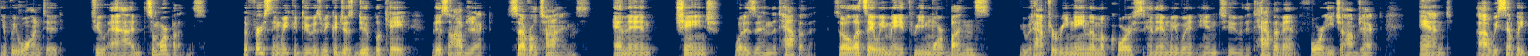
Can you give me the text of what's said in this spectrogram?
if we wanted to add some more buttons. The first thing we could do is we could just duplicate this object several times and then change what is in the tap event. So let's say we made three more buttons. We would have to rename them, of course, and then we went into the tap event for each object and uh, we simply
